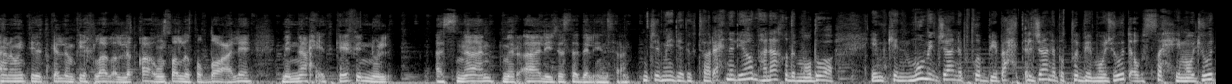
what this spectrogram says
أنا وأنت نتكلم فيه خلال اللقاء ونسلط الضوء عليه من ناحية كيف إنه الاسنان مرآة لجسد الإنسان. جميل يا دكتور. إحنا اليوم هناخذ الموضوع يمكن مو من جانب طبي بحت الجانب الطبي موجود أو الصحي موجود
